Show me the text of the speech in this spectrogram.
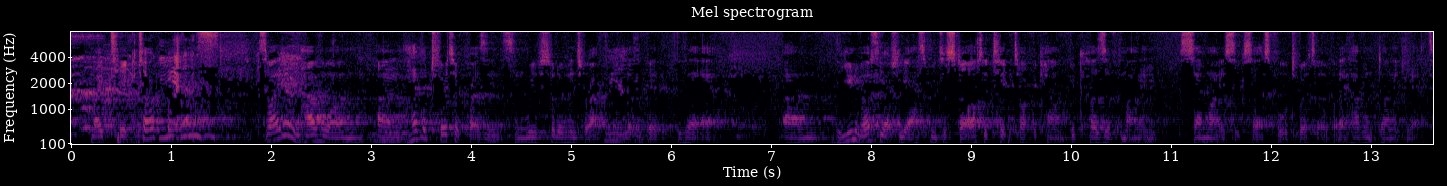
My TikTok Yes. presence? So I don't have one. Um, I have a Twitter presence, and we've sort of interacted a little bit there. Um, the university actually asked me to start a TikTok account because of my semi-successful Twitter, but I haven't done it yet.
